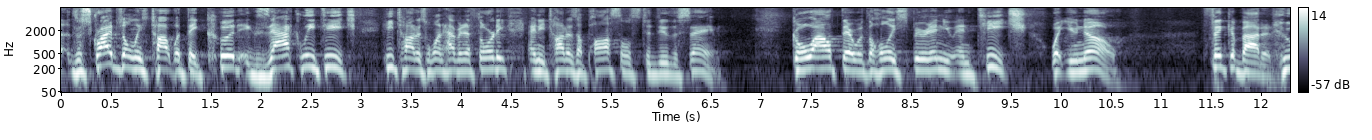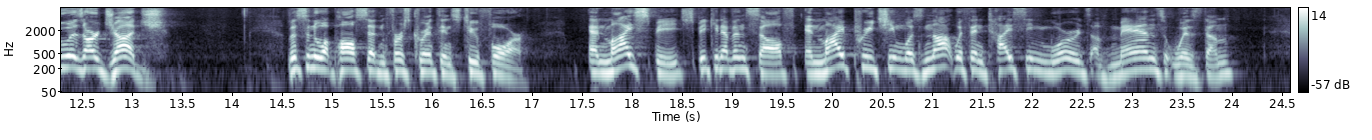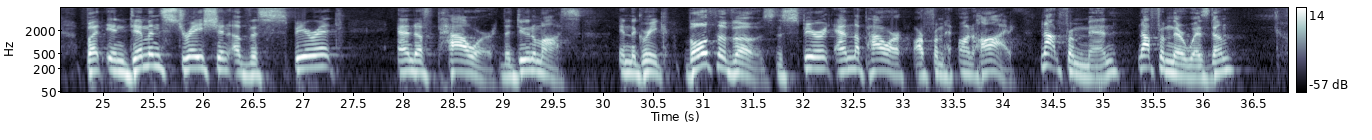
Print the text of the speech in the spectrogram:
the scribes only taught what they could exactly teach. He taught as one having authority, and he taught his apostles to do the same. Go out there with the Holy Spirit in you and teach what you know. Think about it. Who is our judge? Listen to what Paul said in 1 Corinthians 2 4. And my speech, speaking of himself, and my preaching was not with enticing words of man's wisdom, but in demonstration of the Spirit and of power, the dunamis in the Greek. Both of those, the Spirit and the power, are from on high, not from men, not from their wisdom.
